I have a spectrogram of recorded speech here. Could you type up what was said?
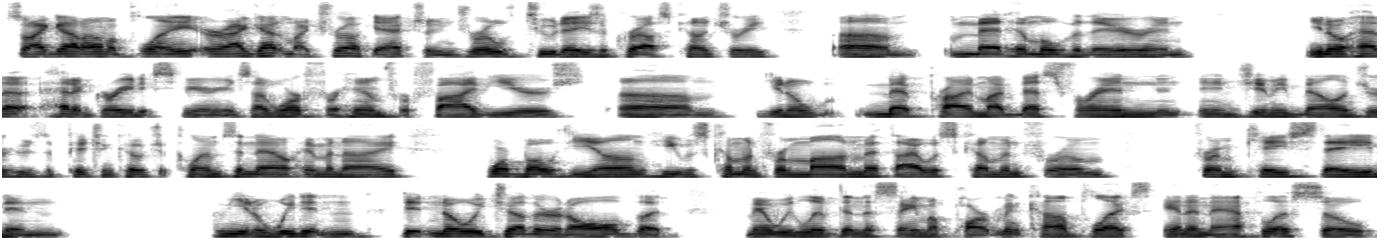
So I got on a plane, or I got in my truck actually, and drove two days across country. Um, met him over there, and you know had a had a great experience. I worked for him for five years. Um, you know, met probably my best friend in Jimmy Belanger, who's the pitching coach at Clemson now. Him and I were both young. He was coming from Monmouth. I was coming from from K State, and you know we didn't didn't know each other at all, but man, we lived in the same apartment complex in Annapolis. So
